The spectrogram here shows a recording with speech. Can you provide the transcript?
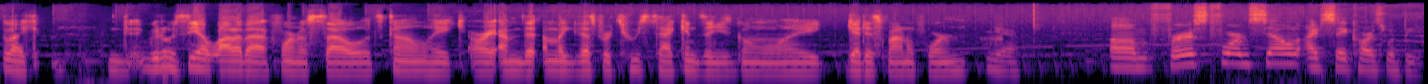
like we don't see a lot of that form of cell. It's kind of like all right, I'm th- I'm like this for two seconds, and he's gonna like get his final form. yeah. Um, first form cell, I'd say cars would beat.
